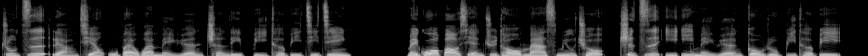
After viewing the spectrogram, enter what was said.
注资两千五百万美元成立比特币基金。美国保险巨头 Mass Mutual 斥资一亿美元购入比特币，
